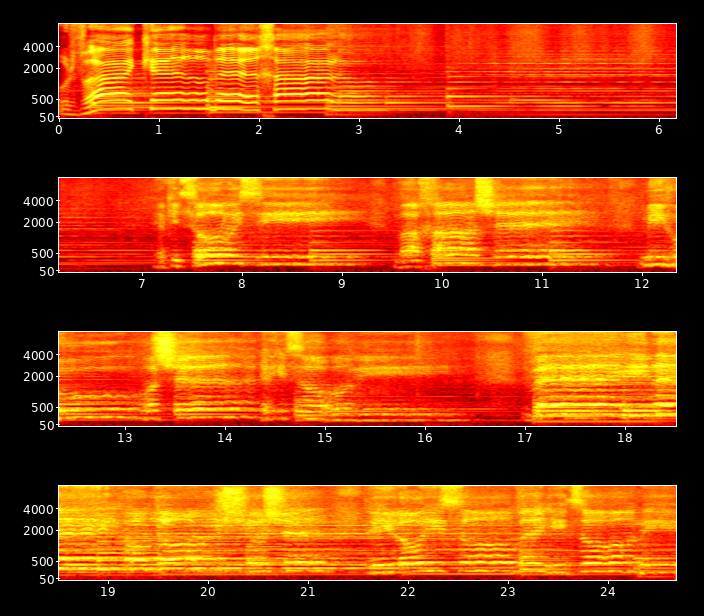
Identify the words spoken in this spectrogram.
ולבקר בחלום. יקיצור איסי וחשב מיהו אשר יקיצוני לי לא ייסור וייצוני.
